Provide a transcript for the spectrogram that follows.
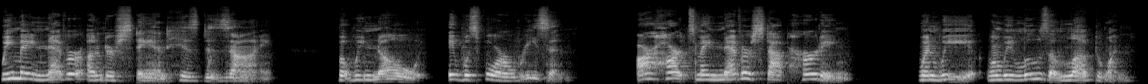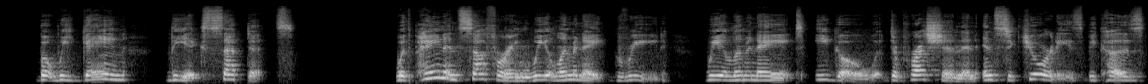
We may never understand his design, but we know it was for a reason. Our hearts may never stop hurting when we when we lose a loved one but we gain the acceptance. With pain and suffering, we eliminate greed, we eliminate ego, depression, and insecurities because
